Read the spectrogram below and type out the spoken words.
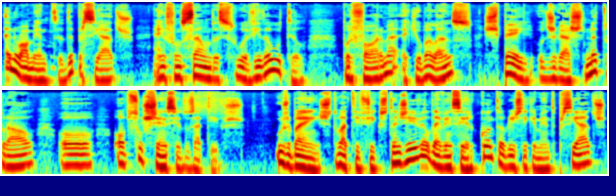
anualmente depreciados em função da sua vida útil, por forma a que o balanço espelhe o desgaste natural ou obsolescência dos ativos. Os bens do ativo fixo tangível devem ser contabilisticamente depreciados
